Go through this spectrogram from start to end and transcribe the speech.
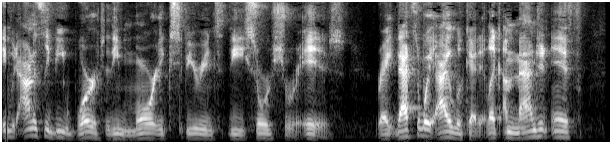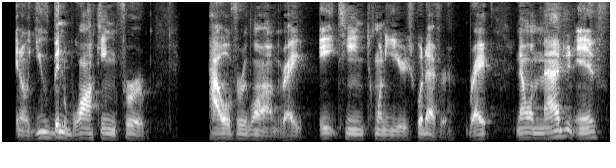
it would honestly be worse the more experienced the sorcerer is, right? That's the way I look at it. Like imagine if, you know, you've been walking for however long, right? 18, 20 years, whatever, right? Now imagine if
